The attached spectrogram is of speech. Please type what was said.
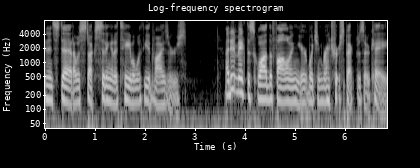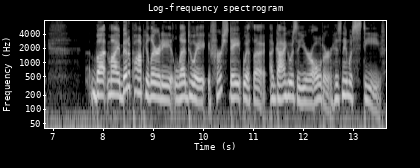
And instead, I was stuck sitting at a table with the advisors. I didn't make the squad the following year, which in retrospect was okay. But my bit of popularity led to a first date with a, a guy who was a year older. His name was Steve.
